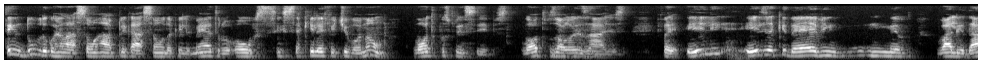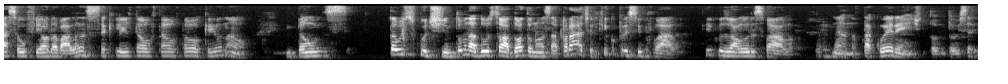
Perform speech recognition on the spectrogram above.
tem dúvida com relação à aplicação daquele método ou se, se aquilo é efetivo ou não? Volta para os princípios, volta para os valores ágeis. Ele, eles é que devem né, validar, ser o fiel da balança, se aquilo está tá, tá ok ou não. Então, estamos discutindo, estamos na dúvida se eu adoto a nossa prática, o que, o princípio fala? O que, os valores falam? Não, não está coerente. Então, então isso, é-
